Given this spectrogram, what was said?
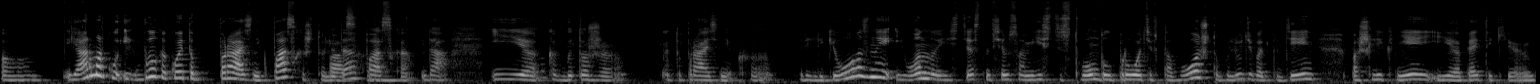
э, ярмарку, и был какой-то праздник, Пасха, что ли, Пасха, да? Пасха, да. И как бы тоже это праздник э, религиозный, и он, естественно, всем своим естеством был против того, чтобы люди в этот день пошли к ней и опять-таки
